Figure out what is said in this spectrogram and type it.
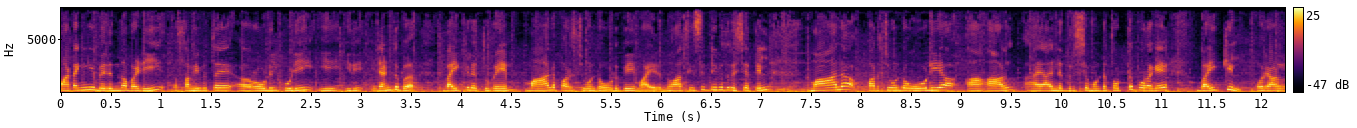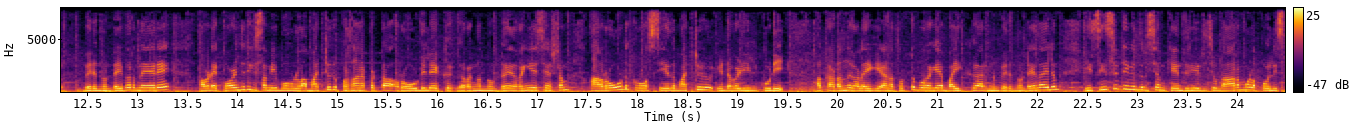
മടങ്ങി വരുന്ന വഴി സമീപത്തെ റോഡിൽ കൂടി ഈ രണ്ട് പേർ ബൈക്കിലെത്തുകയും മാല പറിച്ചുകൊണ്ട് ഓടുകയുമായിരുന്നു. ആ സി സി ടി വി ദൃശ്യത്തിൽ മാല പറിച്ചുകൊണ്ട് ഓടിയ ആ ആൾ അതിന്റെ ദൃശ്യമുണ്ട്. തൊട്ട് പുറകെ ബൈക്കിൽ ഒരാൾ വരുന്നുണ്ട്. ഇവർ നേരെ അവിടെ കോഴഞ്ചേരിക്ക് സമീപമുള്ള മറ്റൊരു പ്രധാനപ്പെട്ട റോഡിലേക്ക് ഇറങ്ങുന്നുണ്ട്. ഇറങ്ങിയ ശേഷം ആ റോഡ് ക്രോസ് ചെയ്ത് മറ്റൊരു ഇടവഴിയിൽ കൂടി കടന്നു കളയുകയാണ്. തൊട്ട് പുറകെ ബൈക്കുകാരനും വരുന്നുണ്ട്. ഏതായാലും ഈ സി സി ടി വി ദൃശ്യം കേന്ദ്രീകരിച്ചുകൊണ്ട് ആറന്മുള പോലീസ്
